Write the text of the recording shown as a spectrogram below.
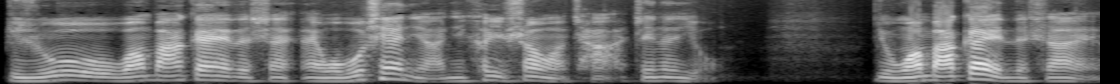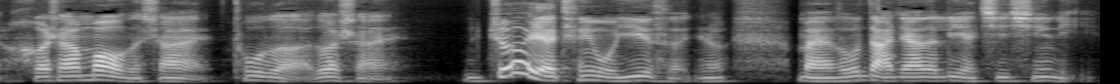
比如王八盖子山，哎，我不骗你啊，你可以上网查，真的有，有王八盖子山、河山帽子山、兔子耳朵山。这也挺有意思，你说满足大家的猎奇心理。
